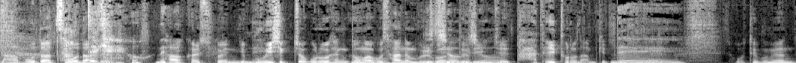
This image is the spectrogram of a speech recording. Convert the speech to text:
나보다 더 나를 네. 파악할 수가 있는 게 네. 무의식적으로 행동하고 어, 사는 물건들이 그쵸, 그쵸. 이제 다 데이터로 남기 때문에 네. 어떻게 보면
